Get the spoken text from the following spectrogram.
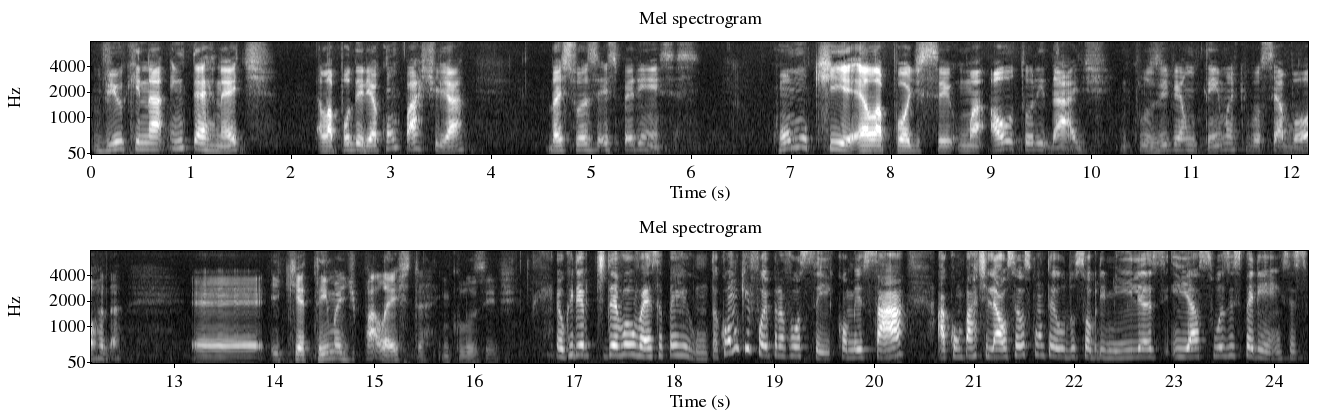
viu que na internet ela poderia compartilhar das suas experiências. Como que ela pode ser uma autoridade? Inclusive é um tema que você aborda é, e que é tema de palestra, inclusive. Eu queria te devolver essa pergunta. Como que foi para você começar a compartilhar os seus conteúdos sobre milhas e as suas experiências?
